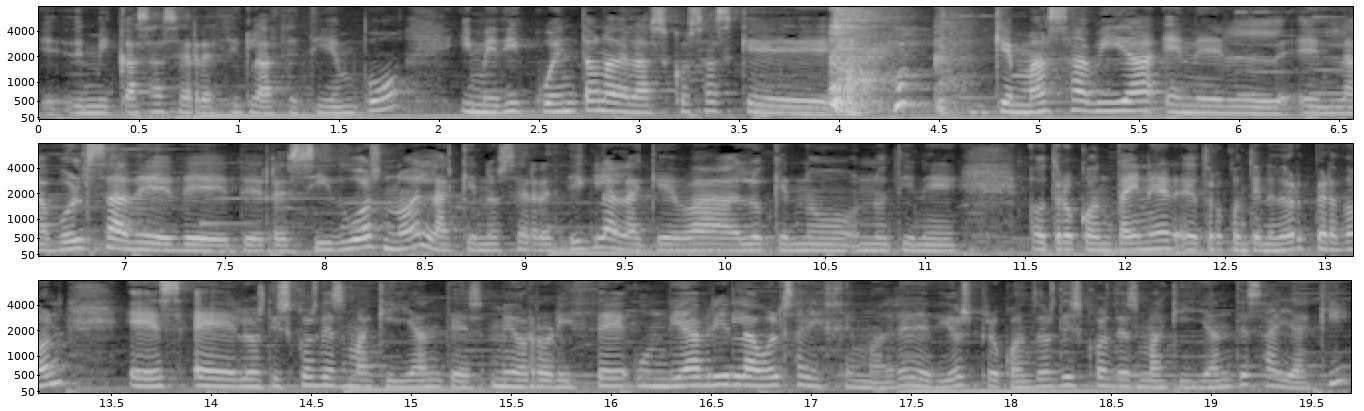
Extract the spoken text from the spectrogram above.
en mi casa se recicla hace tiempo y me di cuenta una de las cosas que, que más había en, el, en la bolsa de, de, residuos, ¿no? en la que no se recicla, en la que va lo que no, no tiene otro container, otro contenedor, perdón, es eh, los discos desmaquillantes. Me horroricé. Un día abrí la bolsa y dije, madre de Dios, pero ¿cuántos discos desmaquillantes hay aquí?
